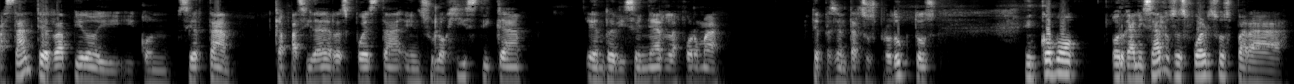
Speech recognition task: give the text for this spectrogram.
bastante rápido y, con cierta capacidad de respuesta en su logística, en rediseñar la forma de presentar sus productos, en cómo organizar los esfuerzos para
